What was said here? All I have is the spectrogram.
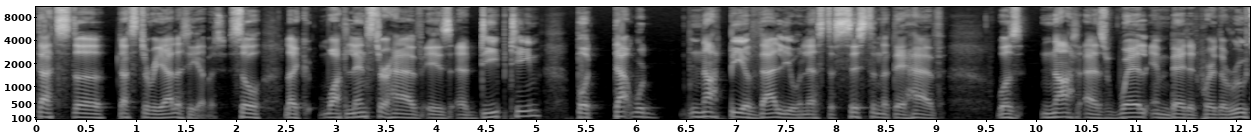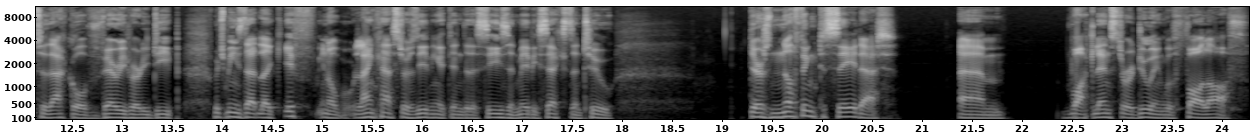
that's the that's the reality of it. So like what Leinster have is a deep team, but that would not be of value unless the system that they have was not as well embedded where the roots of that go very very deep which means that like if you know Lancaster is leaving at the end of the season maybe Sexton too there's nothing to say that um, what Leinster are doing will fall off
